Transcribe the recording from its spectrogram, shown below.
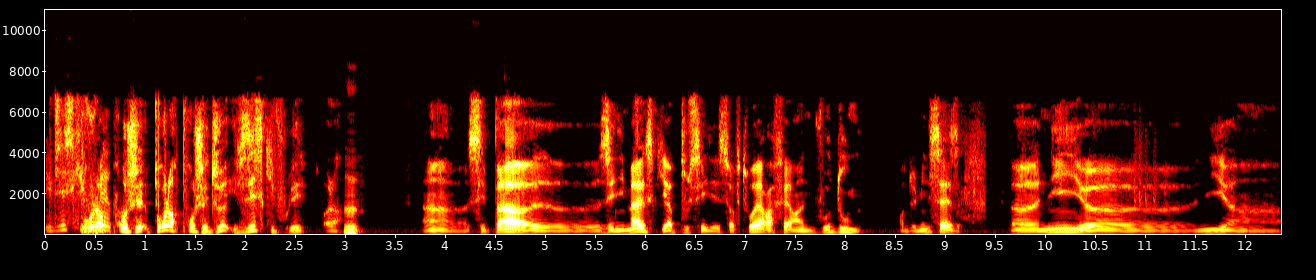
ce pour voulaient, leur projet pour leur projet de jeu, ils faisaient ce qu'ils voulaient. Voilà. Mm. Hein, c'est pas euh, Zenimax qui a poussé des softwares à faire un nouveau Doom en 2016, euh, ni euh, ni un,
